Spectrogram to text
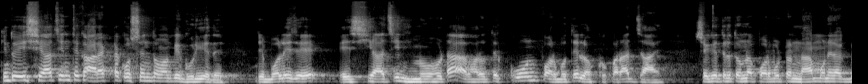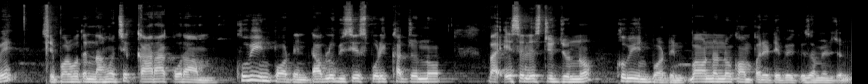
কিন্তু এই সিয়াচিন থেকে আর একটা কোশ্চেন তোমাকে ঘুরিয়ে দেয় যে বলে যে এই সিয়াচিন হিমবাহটা ভারতের কোন পর্বতে লক্ষ্য করা যায়? সেক্ষেত্রে তোমরা পর্বতটার নাম মনে রাখবে, সেই পর্বতের নাম হচ্ছে কারাকোরাম। খুবই ইম্পর্টেন্ট ডাব্লিউবিসিএস পরীক্ষার জন্য বা এস এসএলএসটির জন্য খুবই ইম্পর্টেন্ট বা অন্যান্য কম্পারেটিভ এক্সামের জন্য।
